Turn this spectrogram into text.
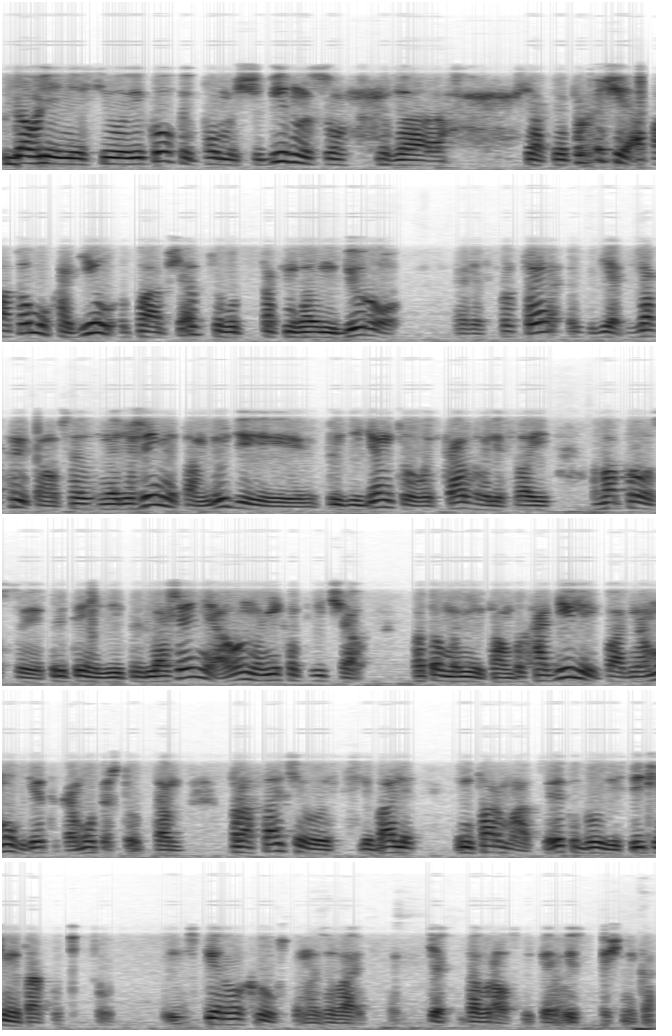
давления силовиков и помощи бизнесу, за всякое прочее, а потом уходил пообщаться вот с так называемым бюро РСПП, где в закрытом абсолютно режиме там люди президенту высказывали свои вопросы, претензии и предложения, а он на них отвечал. Потом они там выходили и по одному где-то кому-то что-то там просачивалось, сливали информацию. Это было действительно так вот, из первых рук, что называется, те, кто добрался до первого источника.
